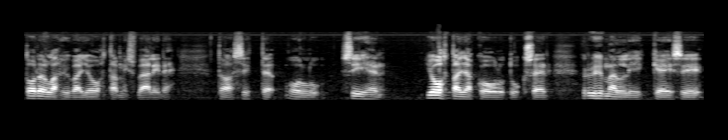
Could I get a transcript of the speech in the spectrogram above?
todella hyvä johtamisväline taas sitten ollut siihen johtajakoulutukseen, ryhmän liikkeisiin,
